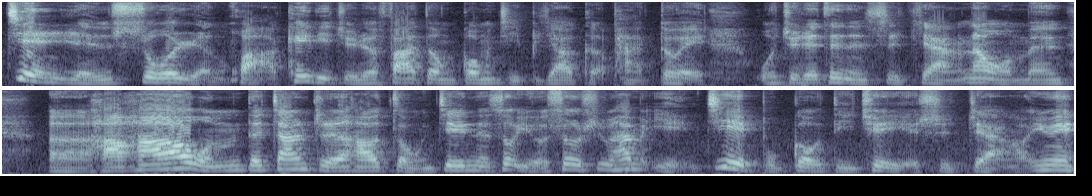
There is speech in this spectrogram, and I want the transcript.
见人说人话，Katie 觉得发动攻击比较可怕，对，我觉得真的是这样。那我们呃，好好，我们的张哲豪总监呢说，有时候是不是他们眼界不够，的确也是这样啊，因为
